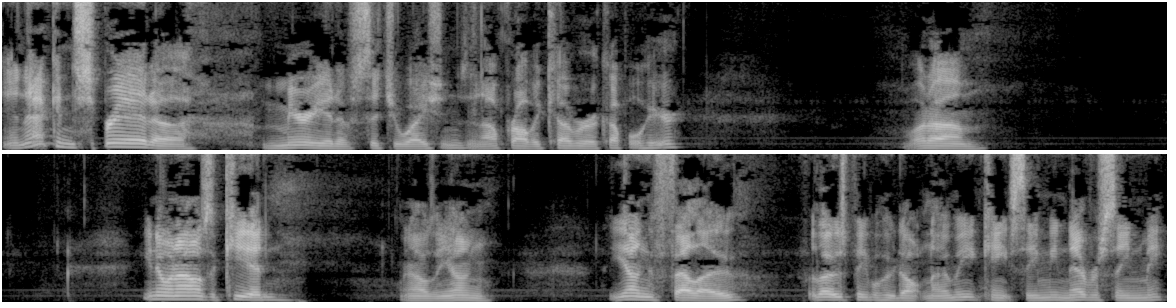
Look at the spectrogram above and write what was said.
and that can spread a myriad of situations, and I'll probably cover a couple here. But um, you know, when I was a kid, when I was a young young fellow for those people who don't know me, can't see me, never seen me,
